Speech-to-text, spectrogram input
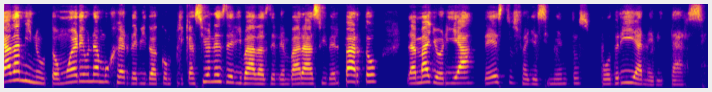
Cada minuto muere una mujer debido a complicaciones derivadas del embarazo y del parto. La mayoría de estos fallecimientos podrían evitarse.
